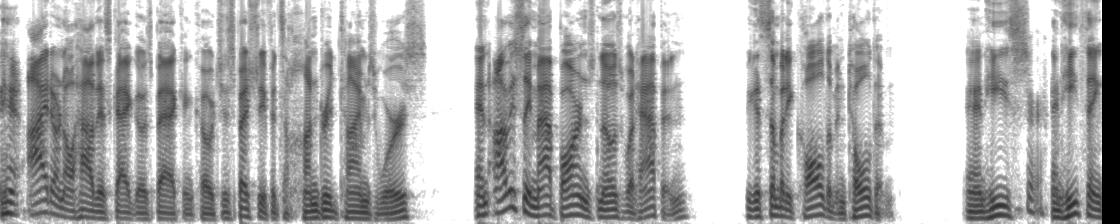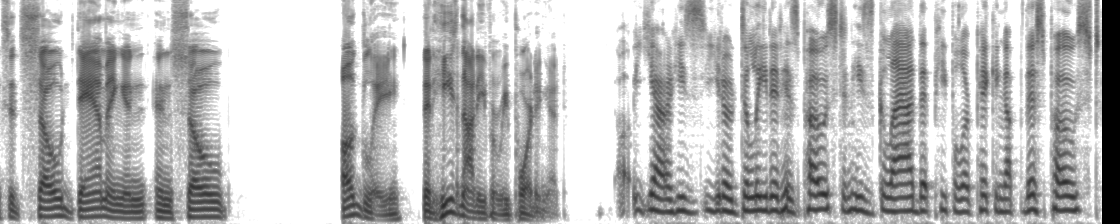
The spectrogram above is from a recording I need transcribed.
I don't know how this guy goes back and coaches, especially if it's a hundred times worse. And obviously, Matt Barnes knows what happened because somebody called him and told him, and he's Sure. and he thinks it's so damning and and so ugly that he's not even reporting it. Uh, yeah, he's you know deleted his post, and he's glad that people are picking up this post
